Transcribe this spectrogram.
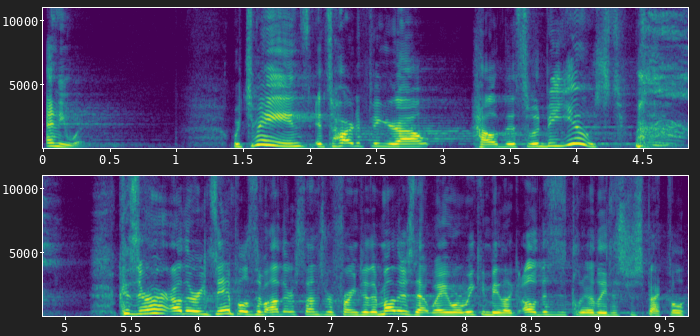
Anyway, which means it's hard to figure out how this would be used. Because there aren't other examples of other sons referring to their mothers that way where we can be like, oh, this is clearly disrespectful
